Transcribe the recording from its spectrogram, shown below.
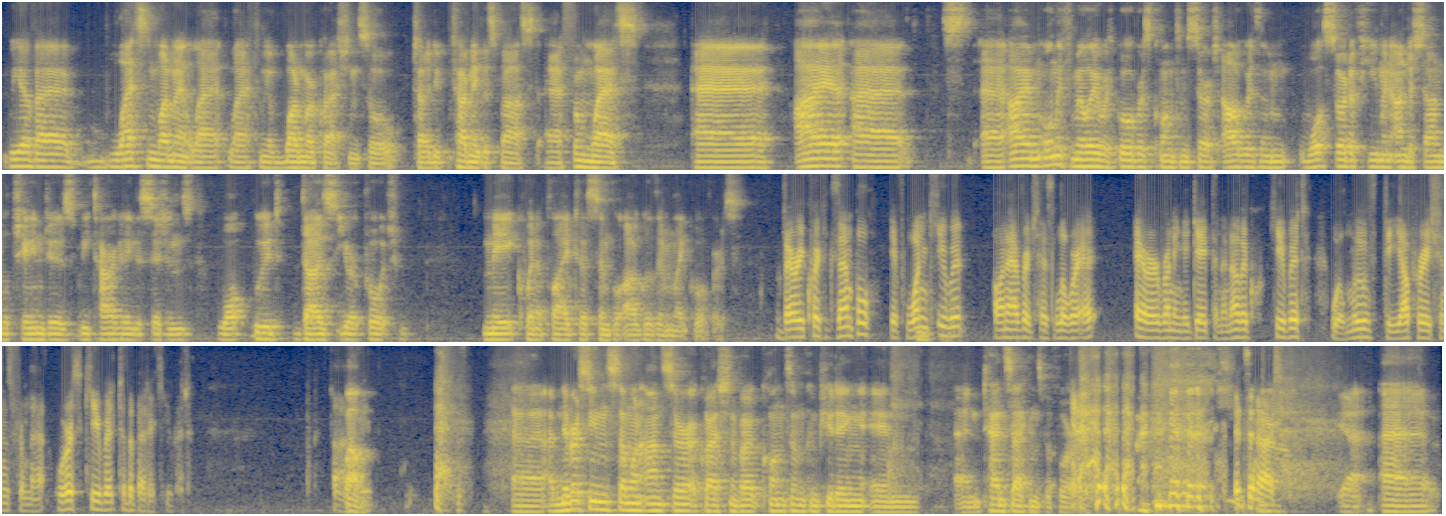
we have uh, less than one minute left, left, and we have one more question, so try to do, try to make this fast. Uh, from Wes, uh, I uh, uh, I'm only familiar with Grover's quantum search algorithm. What sort of human understandable changes, retargeting decisions, what would does your approach make when applied to a simple algorithm like Grover's? Very quick example. If one mm. qubit on average has lower error running a gate than another qubit, we'll move the operations from that worse qubit to the better qubit. Uh, wow. Uh, I've never seen someone answer a question about quantum computing in in 10 seconds before. it's an art. Yeah. Uh,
